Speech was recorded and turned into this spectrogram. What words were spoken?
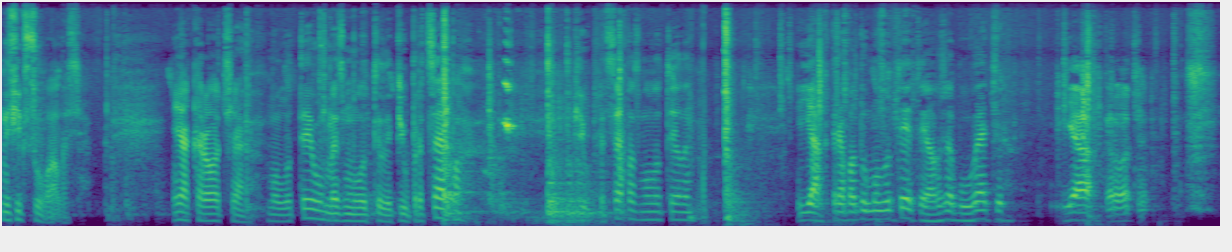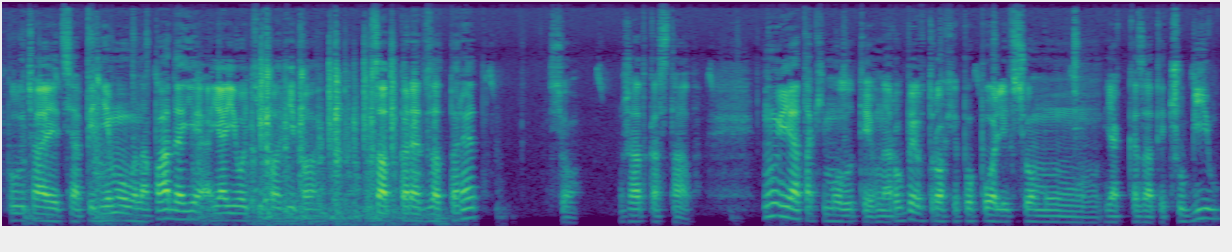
не фіксувалася. Я, коротше, молотив, ми змолотили пів прицепа, пів прицепа змолотили. Як треба домолотити, а вже був вечір. Я, коротше, виходить, підніму, вона падає, а я його типа, типа, взад-перед, взад-перед. Все, жатка стала. Ну і я так і молотив. Наробив трохи по полі всьому, як казати, чубів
